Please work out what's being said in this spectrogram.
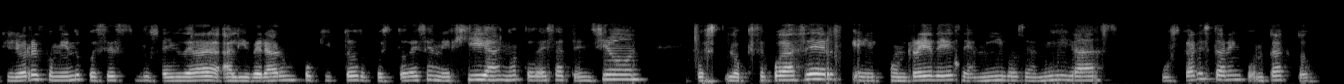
que yo recomiendo pues es buscar ayudar a, liberar un poquito pues toda esa energía, ¿no? Toda esa tensión, pues lo que se puede hacer eh, con redes de amigos, de amigas, buscar estar en contacto.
